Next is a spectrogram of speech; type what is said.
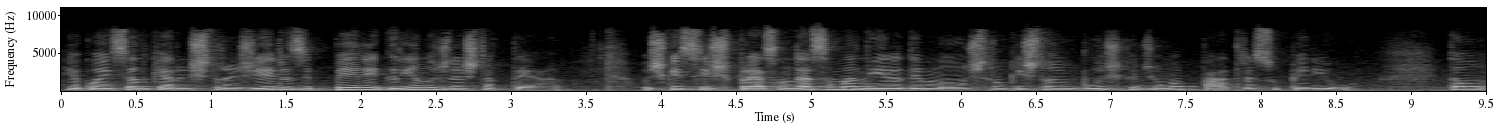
reconhecendo que eram estrangeiros e peregrinos nesta terra. Os que se expressam dessa maneira demonstram que estão em busca de uma pátria superior. Então,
